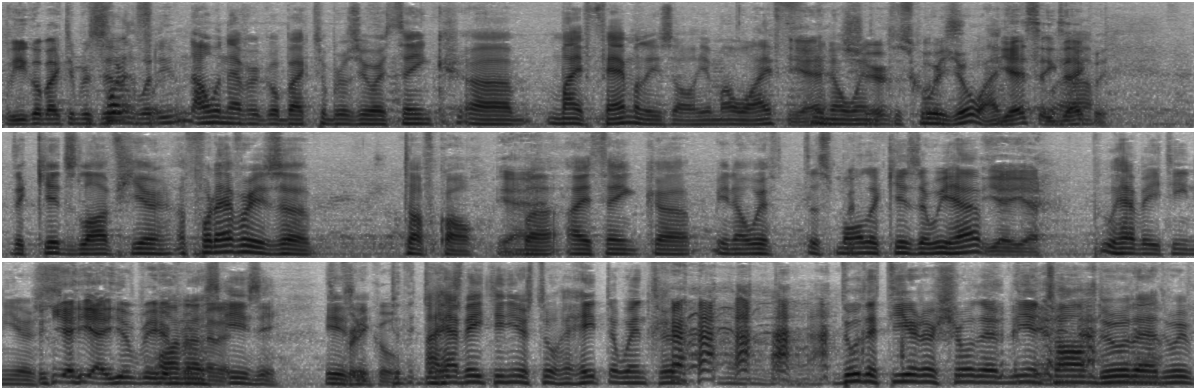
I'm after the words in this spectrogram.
Will you go back to Brazil? For- what do you? I will never go back to Brazil. I think uh, my family's all here. My wife, Yeah, you know, sure, went to school with your wife. Yes, Uh, exactly. the kids love here. Uh, forever is a tough call. Yeah. But I think uh, you know, with the smaller kids that we have, Yeah, yeah, we have 18 years. yeah, yeah. You'll be here on us minute. easy. Easy. pretty cool. Do do I they- have 18 years to hate the winter. do the theater show that me and Tom do. That we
